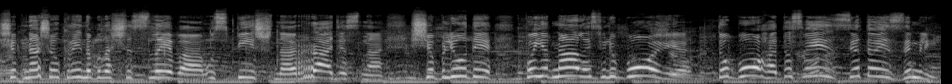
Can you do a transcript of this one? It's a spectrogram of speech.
щоб наша Україна була щаслива, успішна, радісна, щоб люди поєднались в любові до Бога, до своєї святої землі.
